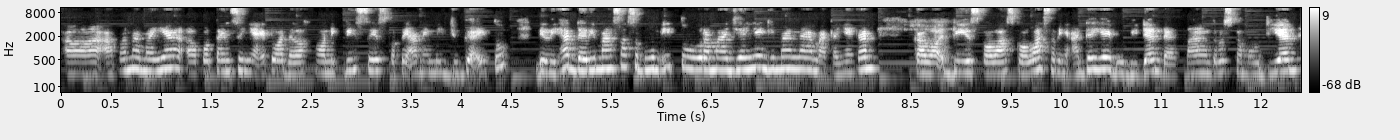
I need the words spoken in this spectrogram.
uh, apa namanya uh, potensinya itu adalah chronic disease seperti anemia juga itu dilihat dari masa sebelum itu remajanya gimana. Makanya kan kalau di sekolah-sekolah sering ada ya ibu bidan datang terus kemudian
